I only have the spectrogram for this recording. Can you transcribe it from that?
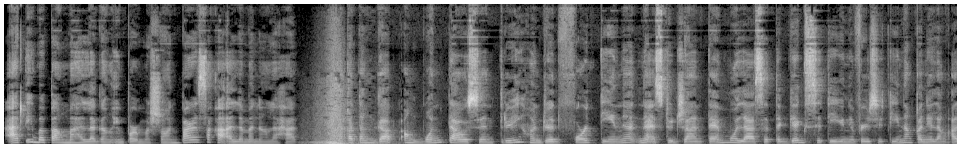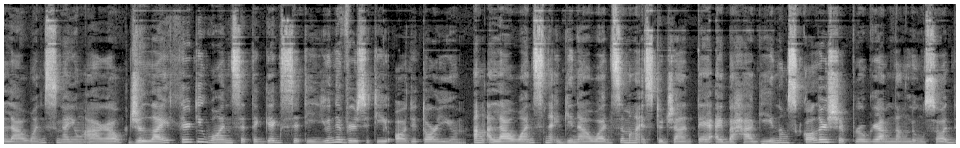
at iba pang mahalagang impormasyon para sa kaalaman ng lahat. Nakatanggap ang 1,314 na estudyante mula sa Taguig City University ng kanilang allowance ngayong araw, July 31 sa Taguig City University Auditorium. Ang allowance na iginawad sa mga estudyante ay bahagi ng scholarship program ng lungsod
